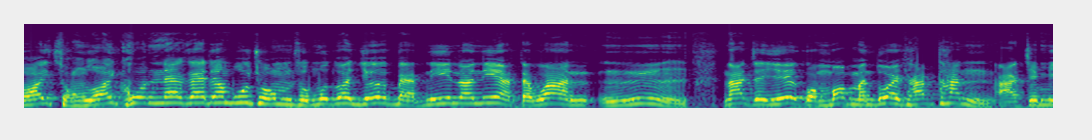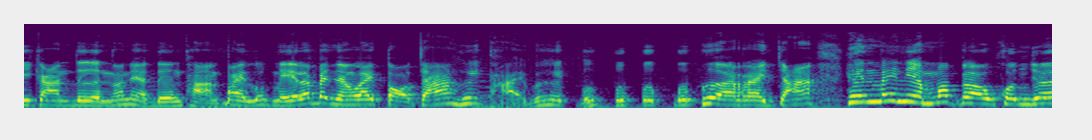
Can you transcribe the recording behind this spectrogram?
ร้อยสองร้อยคนนะครับท่านผู้ชม สมมุติว่าเยอะแบบนี้นะเนี่ย แต่ว่าอืมน่าจะเยอะกว่าม็อบมันด้วยครับท่านอาจจะมีการเดินนะเนี่ยเดินผ่านไปรถเมล์แล้วเป็นอย่างไรต่อจ้าเฮ้ยถ่ายไว้เฮ้ยปึ๊บปึ๊บปึ๊บปึ๊บเพื่ออะไรจ้าเห็นไหมเนี่ยม็อบเราคนเยอะ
